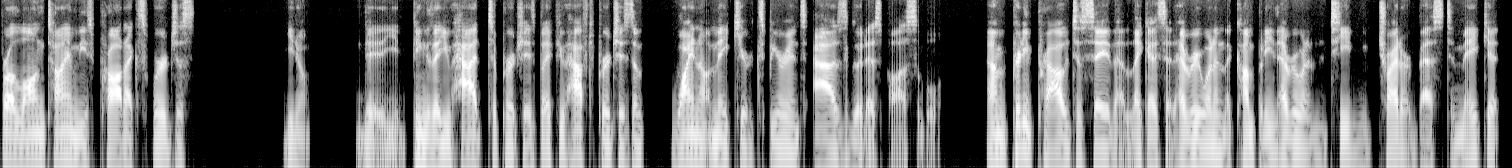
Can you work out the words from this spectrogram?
For a long time, these products were just, you know, the things that you had to purchase. But if you have to purchase them, why not make your experience as good as possible? And I'm pretty proud to say that, like I said, everyone in the company and everyone in the team, we tried our best to make it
